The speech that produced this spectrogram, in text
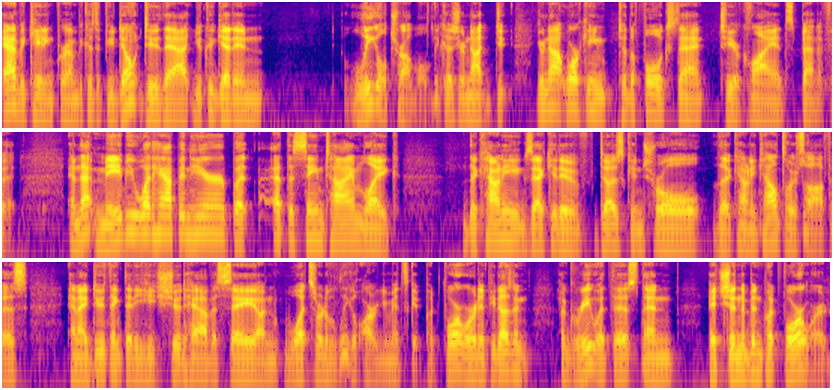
advocating for him because if you don't do that, you could get in legal trouble because you're not do, you're not working to the full extent to your client's benefit. And that may be what happened here, but at the same time like the county executive does control the county counselor's office, And I do think that he should have a say on what sort of legal arguments get put forward. If he doesn't agree with this, then it shouldn't have been put forward.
